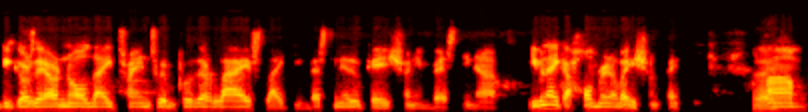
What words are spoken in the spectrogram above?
because they are not like trying to improve their lives, like invest in education, invest in a even like a home renovation. Right. right. Um,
